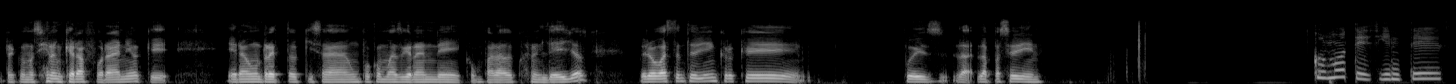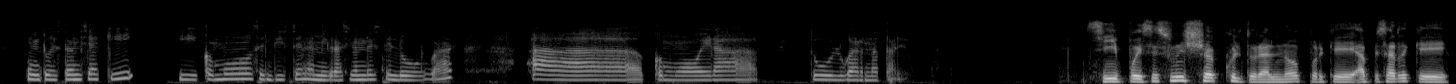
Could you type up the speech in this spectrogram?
reconocieron que era foráneo, que era un reto quizá un poco más grande comparado con el de ellos, pero bastante bien, creo que pues la, la pasé bien. ¿Cómo te sientes en tu estancia aquí y cómo sentiste la migración de este lugar a como era tu lugar natal. Sí, pues es un shock cultural, ¿no? Porque a pesar de que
